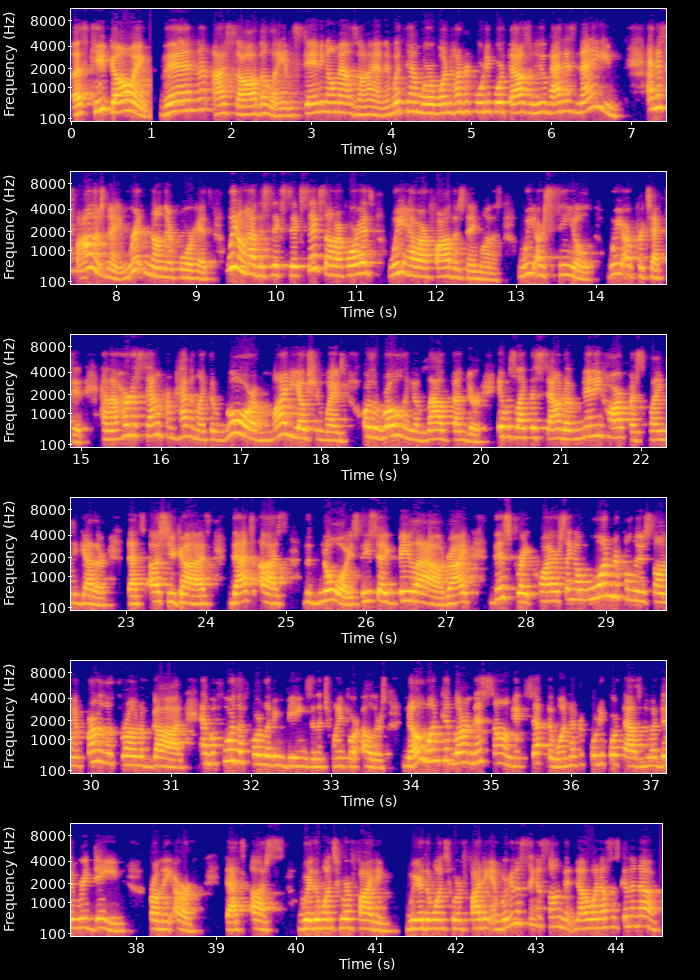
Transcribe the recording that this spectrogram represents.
Let's keep going. Then I saw the Lamb standing on Mount Zion, and with him were 144,000 who had his name and his father's name written on their foreheads. We don't have the 666 on our foreheads. We have our father's name on us. We are sealed. We are protected. And I heard a sound from heaven like the roar of mighty ocean waves or the rolling of loud thunder. It was like the sound of many harpists playing together. That's us, you guys. That's us. The noise. He said, be loud, right? This great choir sang a wonderful new song in front of the throne of God and before the four living beings and the 24 elders. No one could learn this song except the 144,000 who had been redeemed from the earth. That's us. We're the ones who are fighting. We're the ones who are fighting, and we're going to sing a song that no one else is going to know.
